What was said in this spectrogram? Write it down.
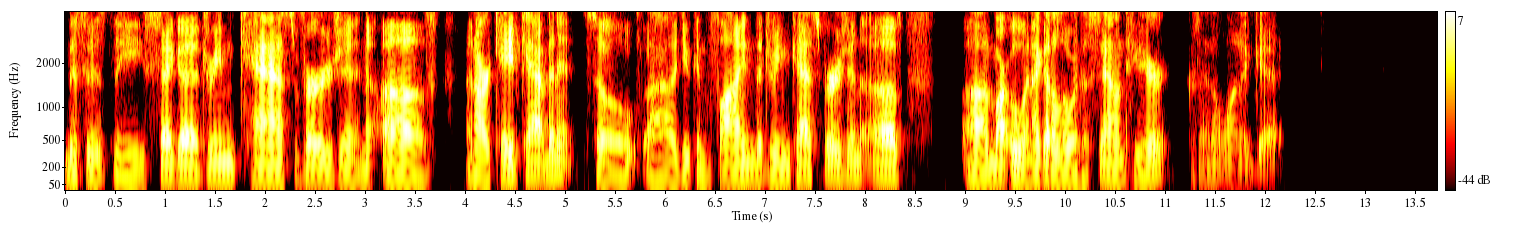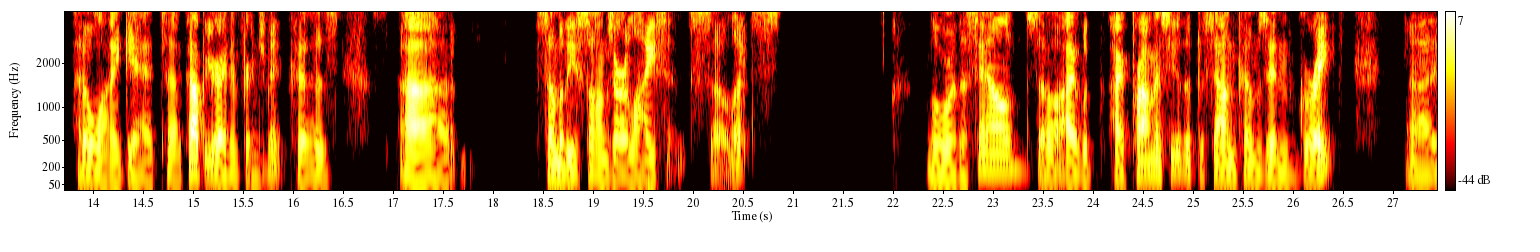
This is the Sega Dreamcast version of an arcade cabinet. So uh, you can find the Dreamcast version of Mar. Oh, and I got to lower the sound here because I don't want to get. I don't want to get copyright infringement because some of these songs are licensed. So let's lower the sound. So I would I promise you that the sound comes in great. Uh,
